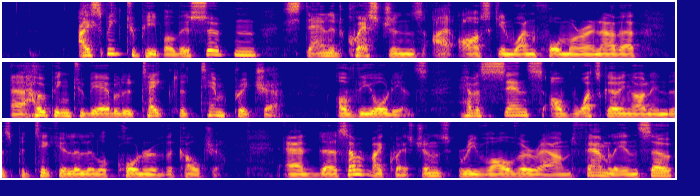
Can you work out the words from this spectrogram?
I speak to people. There's certain standard questions I ask in one form or another, uh, hoping to be able to take the temperature of the audience have a sense of what's going on in this particular little corner of the culture. And uh, some of my questions revolve around family. And so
